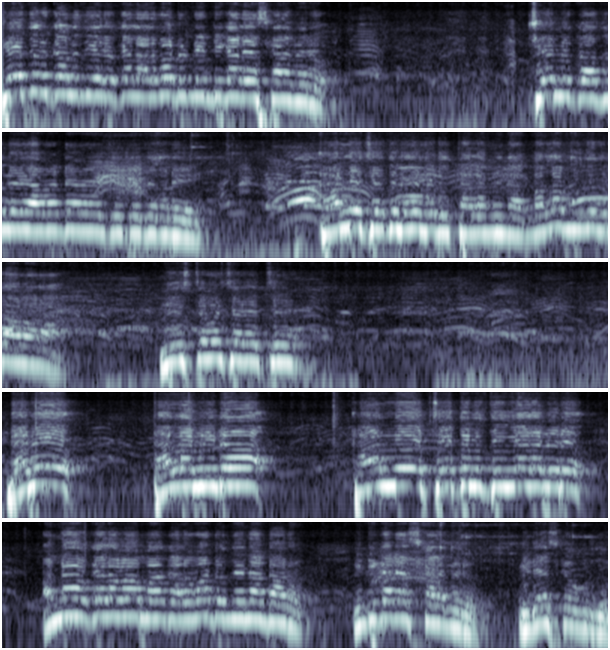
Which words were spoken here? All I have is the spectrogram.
చేతులు కాళ్ళు తీయరు కళ్ళు అలవాటు ఉండి ఇంటికాడ వేసుకోవాలి మీరు. చేతులు కాదులు ఏమంటే కాళ్ళు చేతులు వేయకూడదు తల మీద. మళ్ళీ ముందుకు రావాలా? మీ ఇష్టం వచ్చి బాబు తల మీద కాళ్ళు చేతులు తీయాలి మీరు? అన్నా ఒకవేళ మాకు అలవాటు ఉంది అంటారు. ఇంటికాడ వేసుకోవాలి మీరు. ఇది వేసుకోకూడదు.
